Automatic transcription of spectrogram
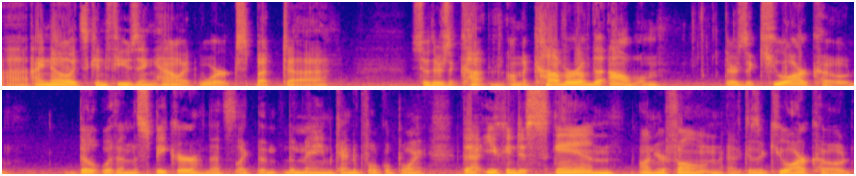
Uh, I know it's confusing how it works, but uh, so there's a cut on the cover of the album. There's a QR code built within the speaker. That's like the the main kind of focal point that you can just scan on your phone uh, because a QR code,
